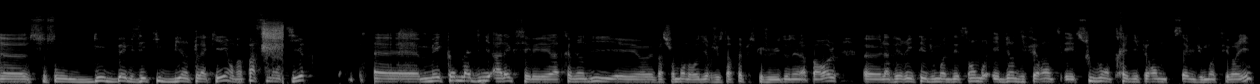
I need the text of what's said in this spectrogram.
euh, ce sont deux belles équipes bien claquées, on va pas se mentir. Euh, mais comme l'a dit Alex, et l'a très bien dit, et euh, va sûrement le redire juste après puisque je vais lui donner la parole, euh, la vérité du mois de décembre est bien différente et souvent très différente de celle du mois de février.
